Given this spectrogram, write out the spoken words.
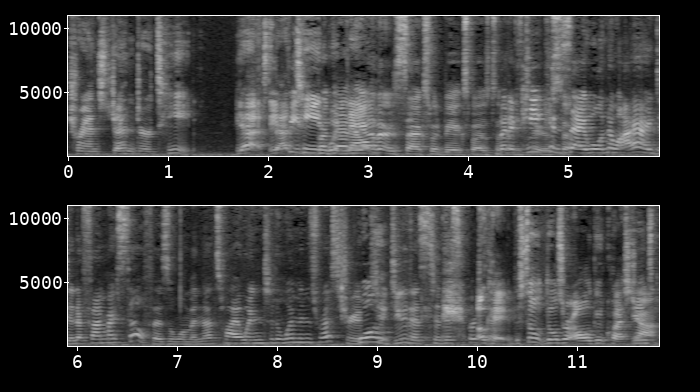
transgender teen. Yes, If that he- teen But would then now. the other sex would be exposed to But if he too, can so- say, "Well, no, I identify myself as a woman. That's why I went into the women's restroom Well, to do this to this person." Okay, so those are all good questions. Yeah.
